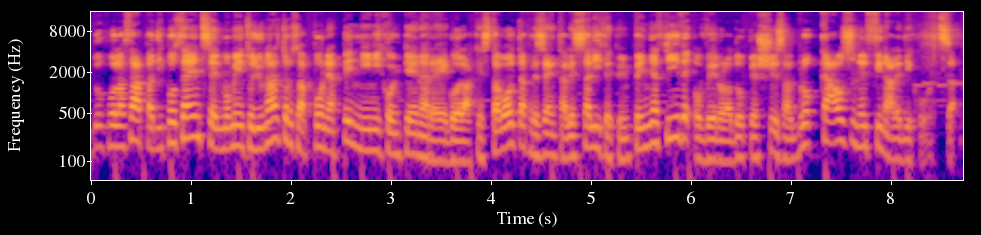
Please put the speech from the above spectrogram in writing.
Dopo la tappa di Potenza è il momento di un altro tappone appenninico in piena regola, che stavolta presenta le salite più impegnative, ovvero la doppia ascesa al blockhouse nel finale di corsa.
